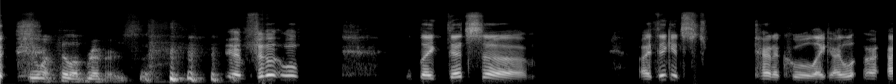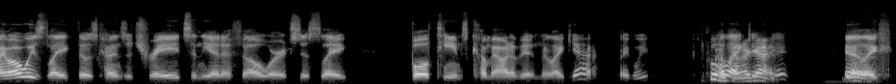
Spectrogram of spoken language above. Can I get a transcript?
we want Philip Rivers. yeah, Phil. Well, like that's. uh I think it's kind of cool. Like I, I always like those kinds of trades in the NFL where it's just like both teams come out of it and they're like, yeah, like we, cool, I like it. Yeah. Yeah. yeah. like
